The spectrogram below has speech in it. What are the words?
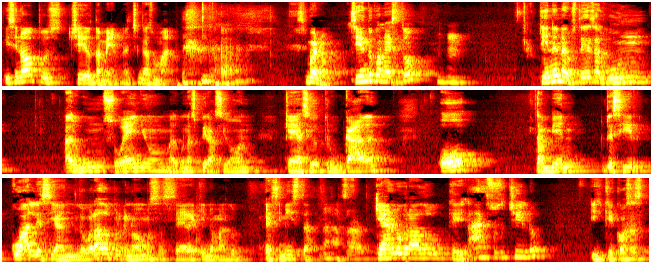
Y si no, pues chido también, a chingar su madre. bueno, siguiendo con esto, uh -huh. ¿tienen a ustedes algún, algún sueño, alguna aspiración que haya sido truncada? O también decir cuáles se han logrado, porque no vamos a hacer aquí nomás lo pesimista. Ajá, claro. ¿Qué han logrado que, ah, eso es chilo? Y qué cosas,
